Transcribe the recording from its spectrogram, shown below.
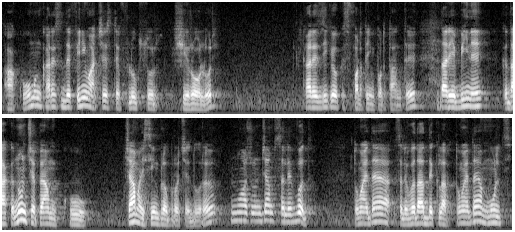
acum în care să definim aceste fluxuri și roluri, care zic eu că sunt foarte importante, dar e bine că dacă nu începeam cu cea mai simplă procedură, nu ajungeam să le văd. Tocmai de-aia, să le văd dat de clar. Tocmai de-aia mulți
